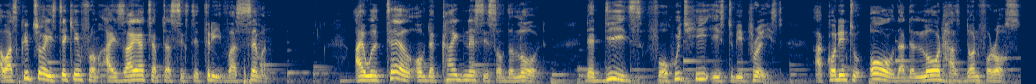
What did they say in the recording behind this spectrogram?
Our scripture is taken from Isaiah chapter 63, verse 7. I will tell of the kindnesses of the Lord, the deeds for which he is to be praised, according to all that the Lord has done for us.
